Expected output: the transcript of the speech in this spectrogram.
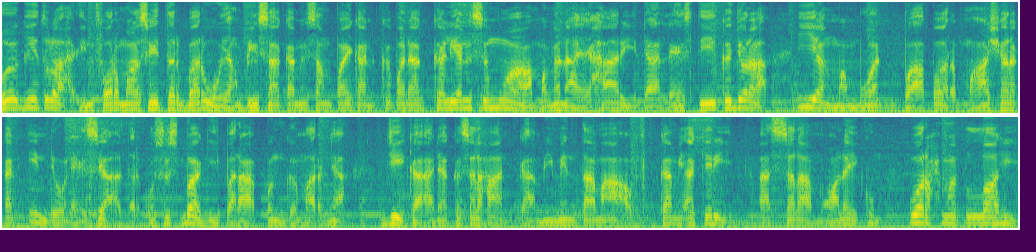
Begitulah informasi terbaru yang bisa kami sampaikan kepada kalian semua mengenai Hari dan Lesti Kejora yang membuat baper masyarakat Indonesia terkhusus bagi para penggemarnya. Jika ada kesalahan kami minta maaf. Kami akhiri. Assalamualaikum warahmatullahi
